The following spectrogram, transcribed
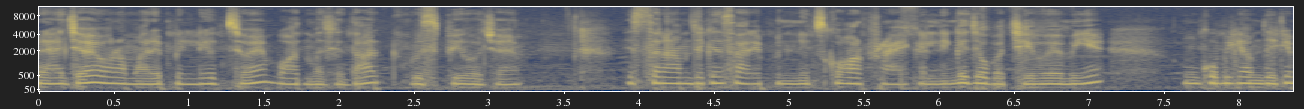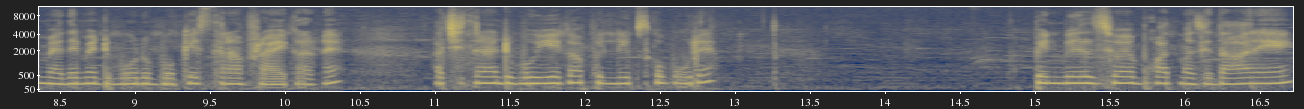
रह जाए और हमारे पिन लिप्स जो हैं बहुत मज़ेदार, क्रिस्पी हो जाए। इस तरह हम देखें सारे पिनलिप्स को और फ्राई कर लेंगे, जो बचे हुए भी हैं। उनको भी हम देखें मैदे में डुबो डुबो के इस तरह फ्राई कर रहे हैं। अच्छी तरह डुबोइएगा पिनलिप्स को पूरे। पिन व्हील्स जो है बहुत मज़ेदार हैं।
